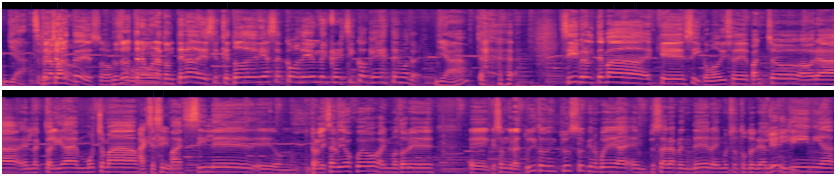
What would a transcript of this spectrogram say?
Ya. Sí, pero hecho, aparte de eso. Nosotros como- tenemos una tontera de decir que todo debería ser como de Devil May Cry 5, que es este motor. Ya. Sí, pero el tema es que sí, como dice Pancho, ahora en la actualidad es mucho más Accesible. más accesible, eh, um, realizar videojuegos. Hay motores eh, que son gratuitos incluso que uno puede a- empezar a aprender. Hay muchos tutoriales Unity. en línea.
